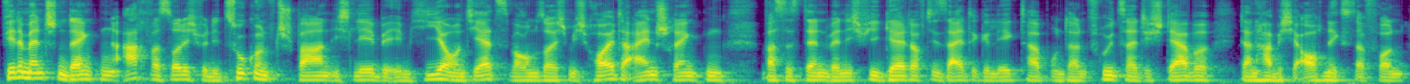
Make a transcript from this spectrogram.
Viele Menschen denken, ach, was soll ich für die Zukunft sparen? Ich lebe im Hier und Jetzt. Warum soll ich mich heute einschränken? Was ist denn, wenn ich viel Geld auf die Seite gelegt habe und dann frühzeitig sterbe? Dann habe ich ja auch nichts davon.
